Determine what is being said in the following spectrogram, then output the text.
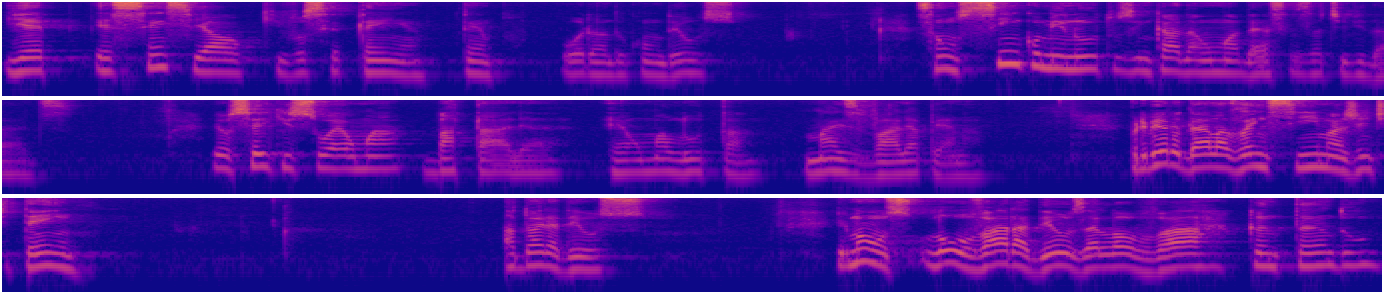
e é essencial que você tenha tempo orando com Deus, são cinco minutos em cada uma dessas atividades. Eu sei que isso é uma batalha, é uma luta, mas vale a pena. Primeiro delas, lá em cima, a gente tem adore a Deus. Irmãos, louvar a Deus é louvar cantando,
